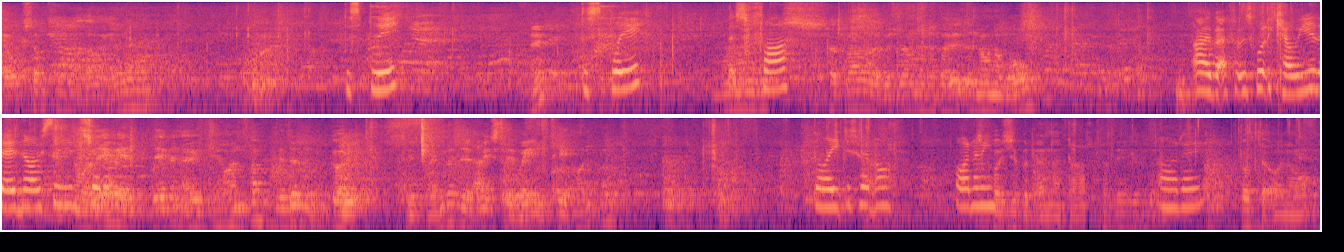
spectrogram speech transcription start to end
kill something like that. Display, Eh? display. It's far. I'd rather it was running about than on a wall. Aye, but if it was going to kill you, then obviously you'd shoot they, it. they went out to hunt them. They didn't go out to find them. They actually went to hunt them. The light just went off. Oh, what I mean? Because you were in the dark. Alright. it on auto.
